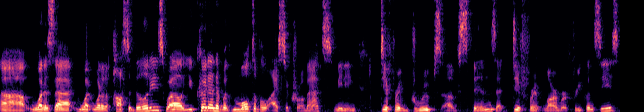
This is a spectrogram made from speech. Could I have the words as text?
Uh, what is that? What, what are the possibilities? Well, you could end up with multiple isochromats, meaning different groups of spins at different Larmor frequencies.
